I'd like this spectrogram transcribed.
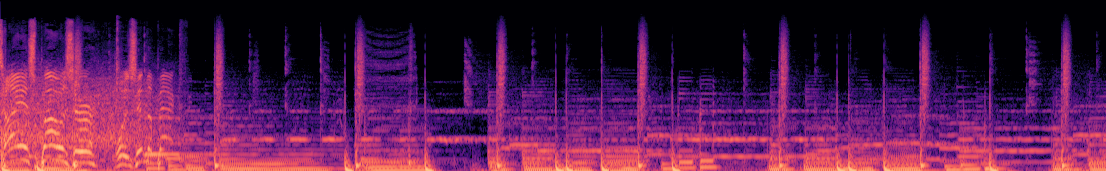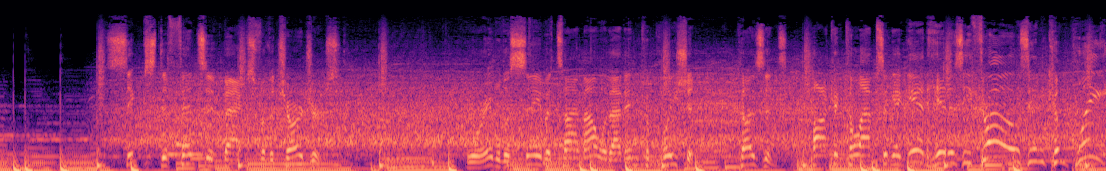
Tyus Bowser was in the back. Six defensive backs for the Chargers. Who were able to save a timeout with that incompletion. Cousins, pocket collapsing again, hit as he throws, incomplete.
